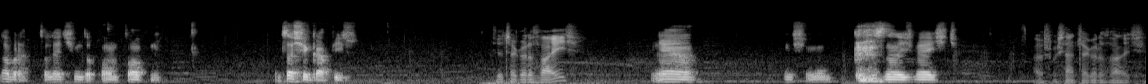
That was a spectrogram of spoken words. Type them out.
Dobra, to lecimy do pompowni. Co się gapisz? ty czego rozwalić? Nie. Musimy znaleźć wejście. A już myślałem czego rozwalić.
